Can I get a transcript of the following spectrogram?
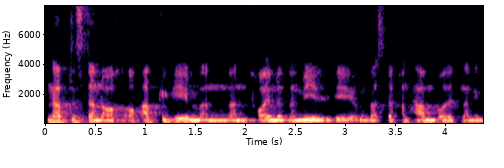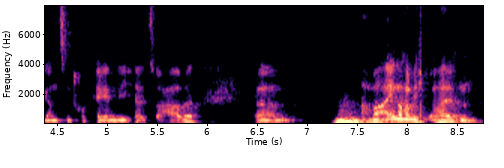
und habe das dann auch, auch abgegeben an, an Freunde, Familie, die irgendwas davon haben wollten, an den ganzen Trophäen, die ich halt so habe. Ähm, aber einen habe ich behalten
